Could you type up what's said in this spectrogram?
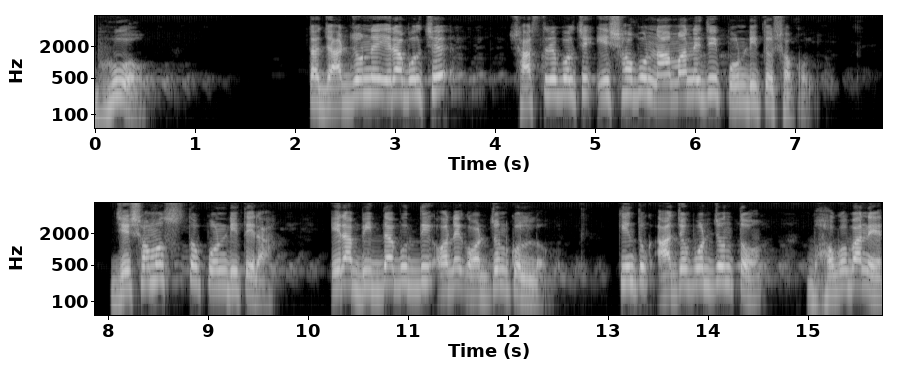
ভুয়ো। তা যার জন্য এরা বলছে, শাস্ত্রে বলছে এসবও না মানে যে পণ্ডিত সকল। যে সমস্ত পণ্ডিতেরা, এরা বিদ্যা বুদ্ধি অনেক অর্জন করল। কিন্তু আজও পর্যন্ত ভগবানের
